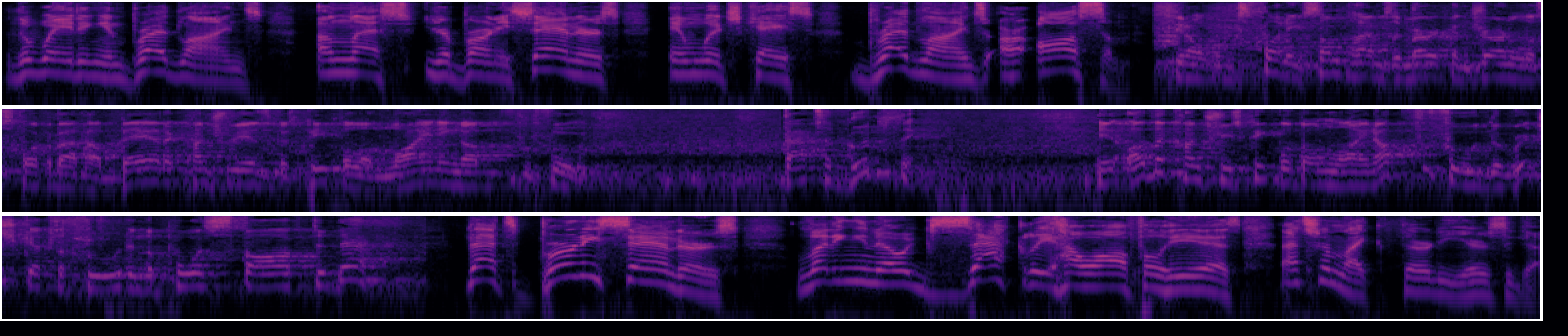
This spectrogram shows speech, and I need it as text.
the waiting in bread lines, unless you're Bernie Sanders, in which case bread lines are awesome. You know, it's funny. Sometimes American journalists talk about how bad a country is because people are lining up for food. That's a good thing. In other countries, people don't line up for food. The rich get the food and the poor starve to death. That's Bernie Sanders letting you know exactly how awful he is. That's from like 30 years ago.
